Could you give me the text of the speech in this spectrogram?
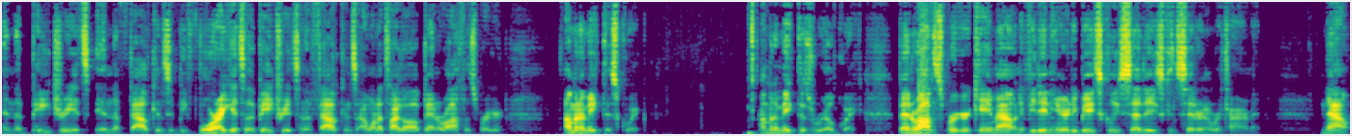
and the Patriots and the Falcons. And before I get to the Patriots and the Falcons, I want to talk about Ben Roethlisberger. I'm going to make this quick. I'm going to make this real quick. Ben Roethlisberger came out, and if you didn't hear it, he basically said that he's considering retirement. Now,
